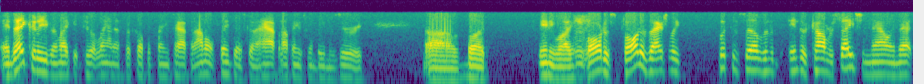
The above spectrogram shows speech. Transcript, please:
and they could even make it to Atlanta if a couple things happen. I don't think that's going to happen. I think it's going to be Missouri. Uh, but anyway, Mhm. Florida's Florida's actually put themselves in, into the conversation now in that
